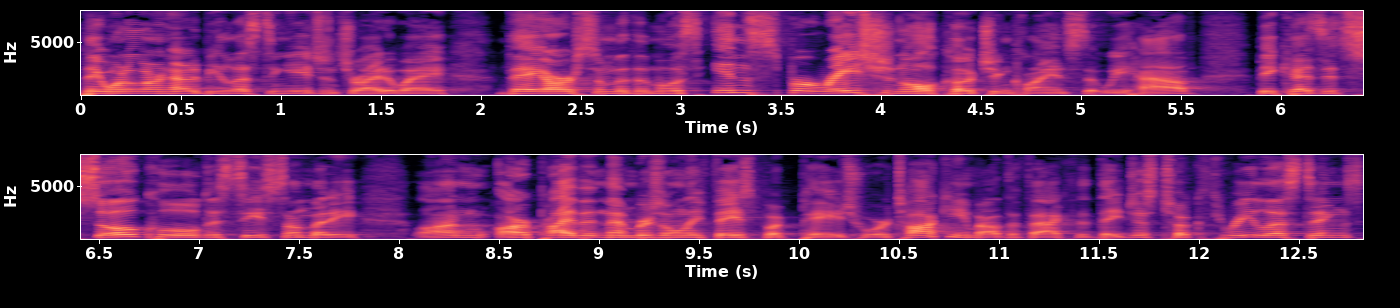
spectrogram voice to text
They want to learn how to be listing agents right away. They are some of the most inspirational coaching clients that we have because it's so cool to see somebody on our private members only Facebook page who are talking about the fact that they just took 3 listings,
